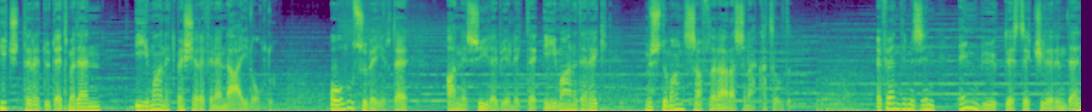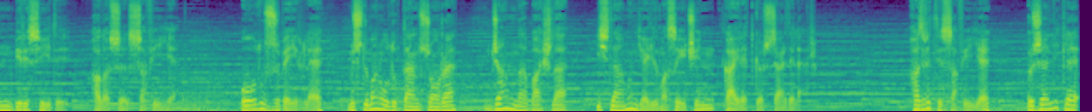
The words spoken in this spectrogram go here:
hiç tereddüt etmeden iman etme şerefine nail oldu. Oğlu Sübeyir de annesiyle birlikte iman ederek Müslüman safları arasına katıldı. Efendimizin en büyük destekçilerinden birisiydi halası Safiye. Oğlu Zübeyir'le Müslüman olduktan sonra canla başla İslam'ın yayılması için gayret gösterdiler. Hazreti Safiye özellikle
